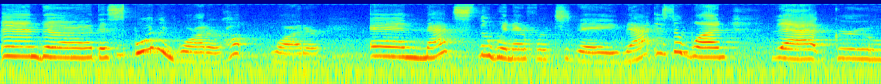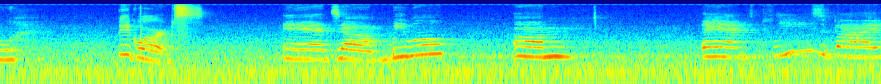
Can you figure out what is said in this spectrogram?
And uh, this is boiling water, hot water. And that's the winner for today. That is the one that grew big orbs. And um, we will, um, and please buy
